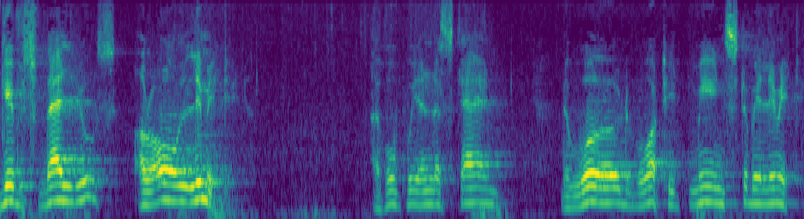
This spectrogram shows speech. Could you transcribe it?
gives values are all limited. I hope we understand the word, what it means to be limited.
